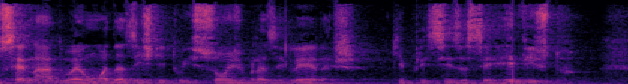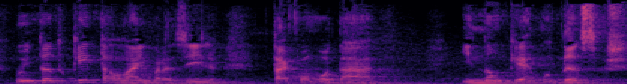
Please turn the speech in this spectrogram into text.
Senado é uma das instituições brasileiras que precisa ser revisto. No entanto, quem está lá em Brasília está acomodado e não quer mudanças.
